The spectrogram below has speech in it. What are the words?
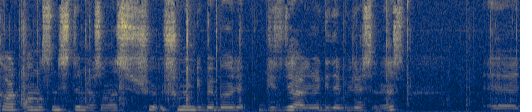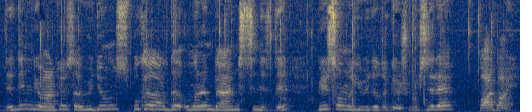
kart almasını istemiyorsanız şu, şunun gibi böyle gizli yerlere gidebilirsiniz. Ee, dediğim gibi arkadaşlar videomuz bu kadardı. Umarım beğenmişsinizdir. Bir sonraki videoda görüşmek üzere. Bay bay.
